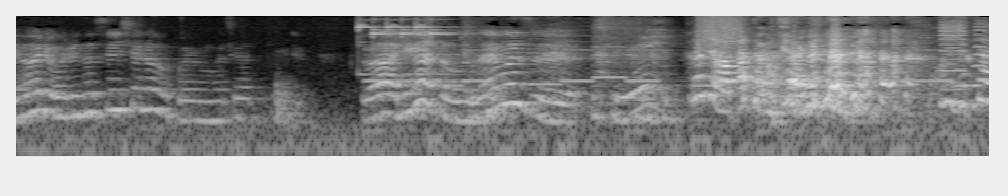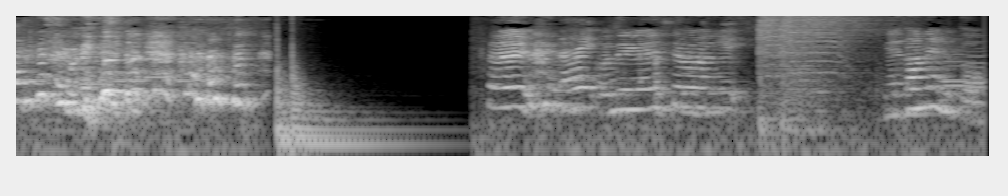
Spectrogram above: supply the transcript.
やはり俺の推奨ラブこれ間違っている。うわありがとうございます。なんで分かったの手挙げてこれ絶対あれですよね。はい。はい。お願いします。次目覚めると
